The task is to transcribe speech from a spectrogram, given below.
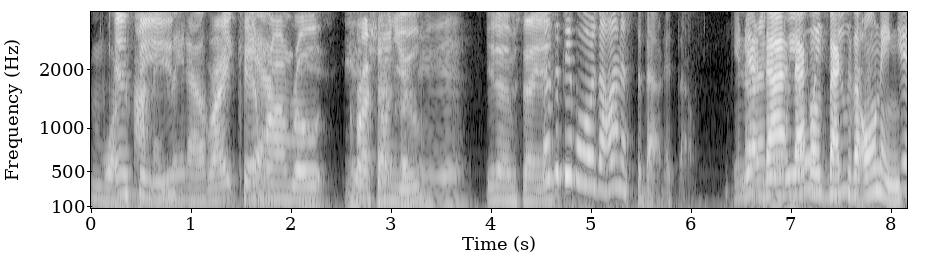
more And commonly, Cease, you know? right? Cam'ron wrote Yeah, "Crush Crush on You." yeah. You know what I'm saying? Those are people always honest about it, though. You know Yeah, what I that- mean? We that goes back to the owning. Yeah,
